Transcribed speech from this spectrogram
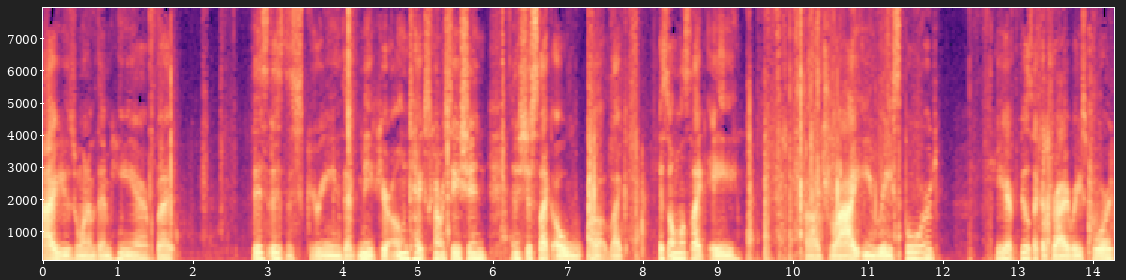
I use one of them here, but this is the screen that make your own text conversation. And it's just like a, uh, like, it's almost like a, dry erase board. Here it feels like a dry erase board.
